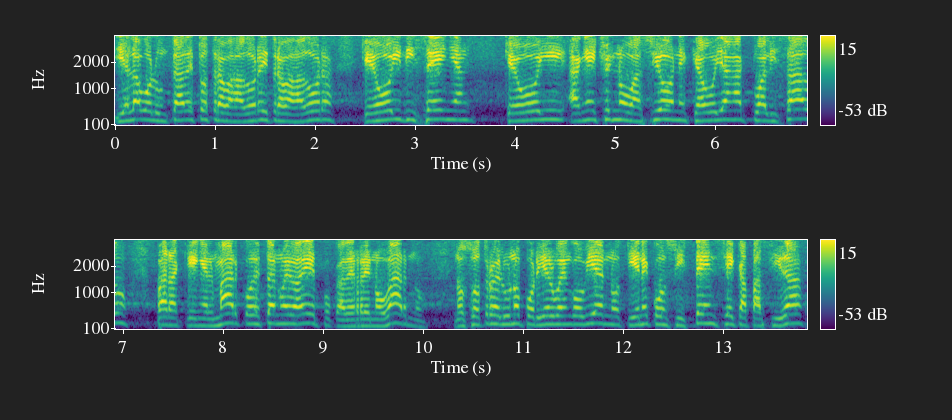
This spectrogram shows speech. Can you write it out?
y es la voluntad de estos trabajadores y trabajadoras que hoy diseñan que hoy han hecho innovaciones, que hoy han actualizado para que en el marco de esta nueva época de renovarnos, nosotros el 1 por 10 el buen gobierno tiene consistencia y capacidad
